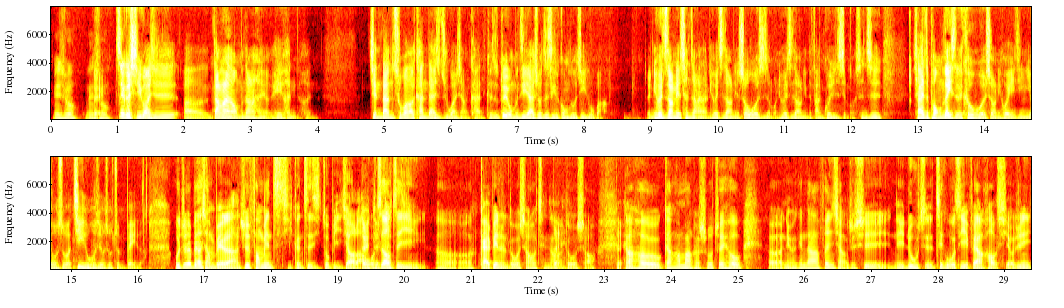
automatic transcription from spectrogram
没错，没错，这个习惯其实呃，当然了，我们当然很可以很很简单粗暴的看待，是主管想看。可是对于我们自己来说，这是一个工作记录吧？对，你会知道你的成长在哪，你会知道你的收获是什么，你会知道你的反馈是什么，甚至下一次碰类似的客户的时候，你会已经有所记录或者有所准备了。我觉得不要想别人啊，就是方便自己跟自己做比较啦。我知道自己呃改变了多少，成长了多少。对，然后刚刚 Mark 说最后。呃，你会跟大家分享，就是你入职这个，我自己非常好奇哦，就是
